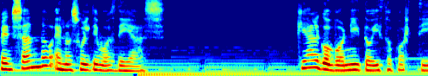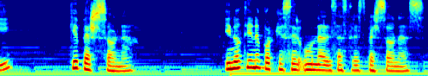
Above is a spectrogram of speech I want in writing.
Pensando en los últimos días, ¿qué algo bonito hizo por ti? ¿Qué persona? Y no tiene por qué ser una de esas tres personas.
